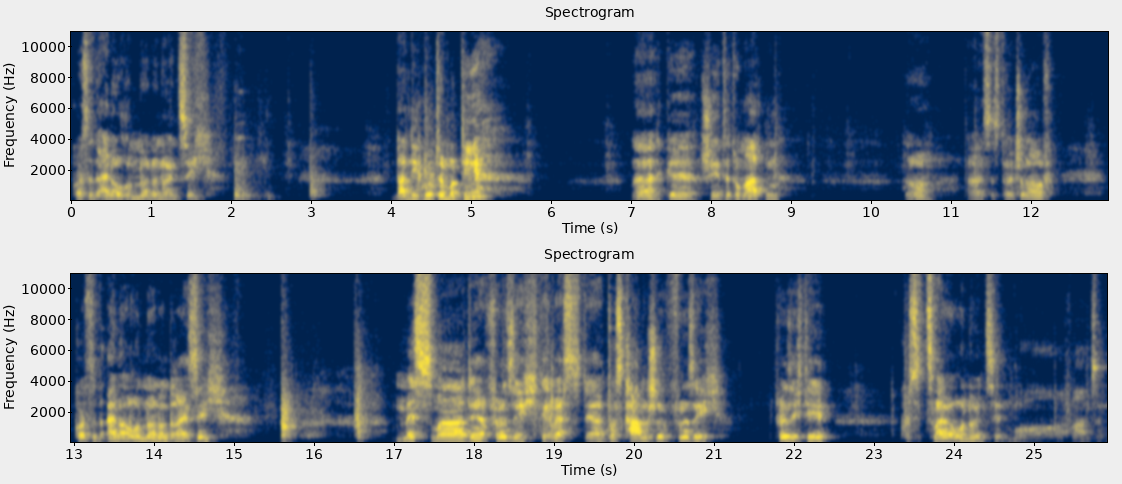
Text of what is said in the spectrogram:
Kostet 1,99 Euro. Dann die gute Mutti. Ne, geschälte Tomaten. Da ist das Deutsche drauf. Kostet 1,39 Euro. Mesma, der Pfirsich, der West, der toskanische Pfirsich, Pfirsichtee, kostet 2,19 Euro. Boah, Wahnsinn.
